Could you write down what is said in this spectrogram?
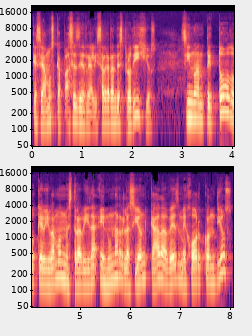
Que seamos capaces de realizar grandes prodigios, sino ante todo que vivamos nuestra vida en una relación cada vez mejor con Dios.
